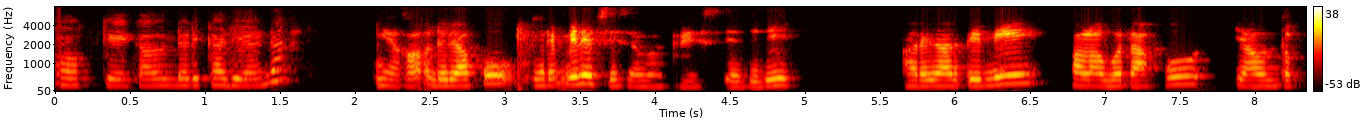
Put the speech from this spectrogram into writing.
Oke, kalau dari Kak Diana? Ya, kalau dari aku mirip-mirip sih sama Chris. Ya, jadi hari Kartini kalau buat aku ya untuk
